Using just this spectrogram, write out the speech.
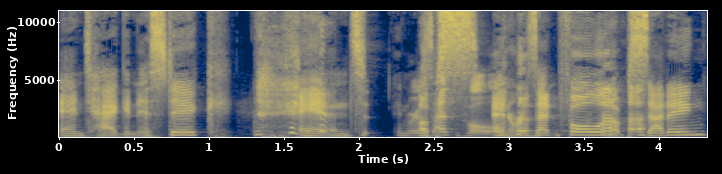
antagonistic and And ups- resentful. and resentful and upsetting.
